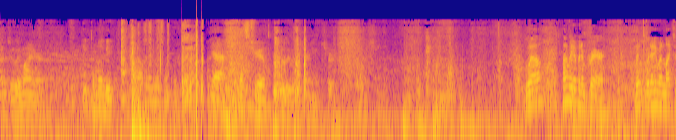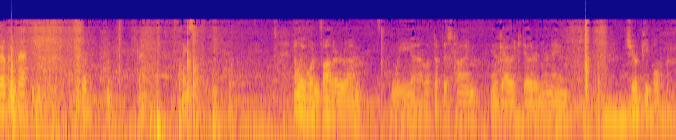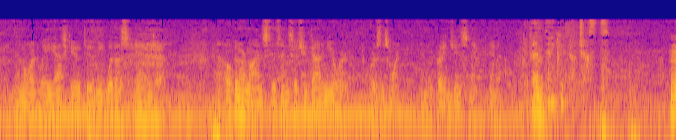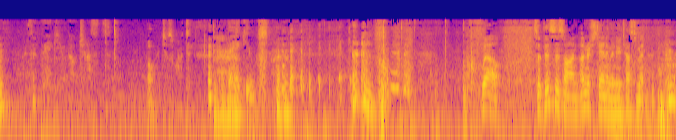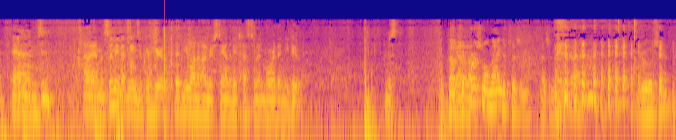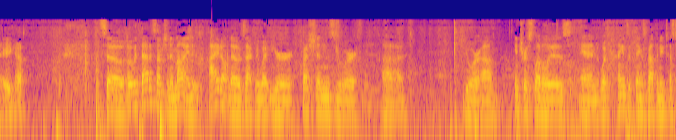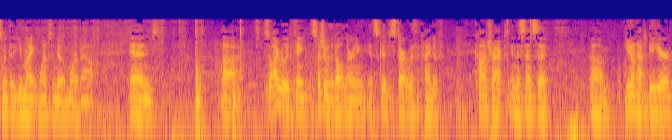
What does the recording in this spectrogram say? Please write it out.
on Julie Minor. People may be traveling or something. Yeah, that's true. Julie was sharing in church. Well, why don't we open in prayer? Would, would anyone like to open in prayer? Sure. Go ahead. Thanks. Heavenly Lord and Father, um, we uh, lift up this time. We gather together in your name. It's your people. And Lord, we ask you to meet with us and uh, uh, open our minds to the things that you've got in your word for us this morning. And we pray in Jesus' name. Amen. Um, Thank you, no justs. hmm? I said thank you, no justs. Oh, I just wanted to. thank you. Well, so this is on understanding the New Testament, and I am assuming that means if you're here that you want to understand the New Testament more than you do. I'm just no, it's your personal magnetism, as a matter of fact. Drew us in. there you go. So, with that assumption in mind, I don't know exactly what your questions, your uh, your um, interest level is, and what kinds of things about the New Testament that you might want to know more about. And uh, so, I really think, especially with adult learning, it's good to start with a kind of contract in the sense that um, you don't have to be here.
